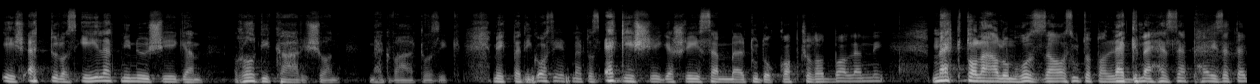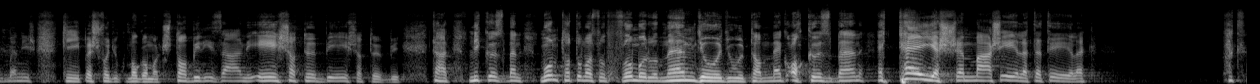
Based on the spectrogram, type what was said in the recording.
És ettől az életminőségem radikálisan megváltozik. Mégpedig azért, mert az egészséges részemmel tudok kapcsolatban lenni, megtalálom hozzá az utat a legnehezebb helyzetekben is, képes vagyok magamat stabilizálni, és a többi, és a többi. Tehát miközben mondhatom azt, hogy szomorú, nem gyógyultam meg, a közben egy teljesen más életet élek. Hát,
